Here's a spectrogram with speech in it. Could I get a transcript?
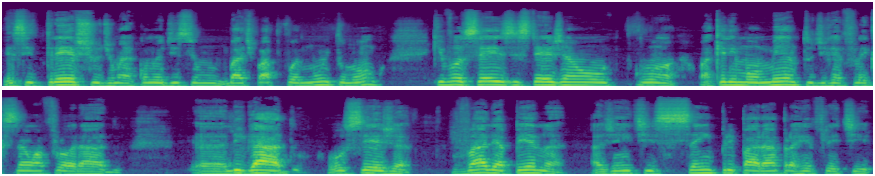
esse trecho de uma, como eu disse, um bate-papo foi muito longo, que vocês estejam com aquele momento de reflexão aflorado, eh, ligado, ou seja, vale a pena a gente sempre parar para refletir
